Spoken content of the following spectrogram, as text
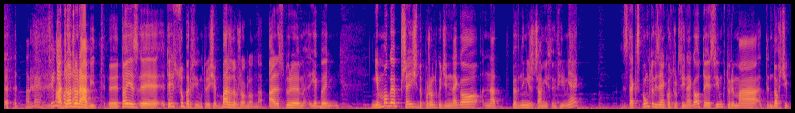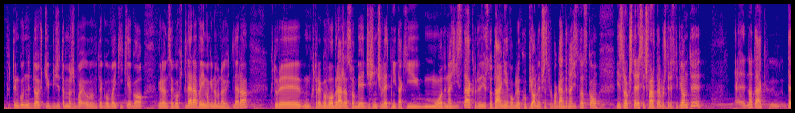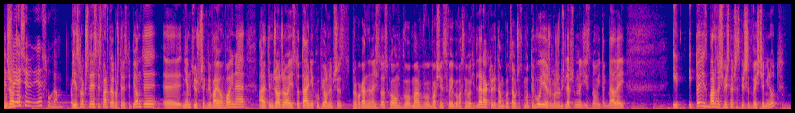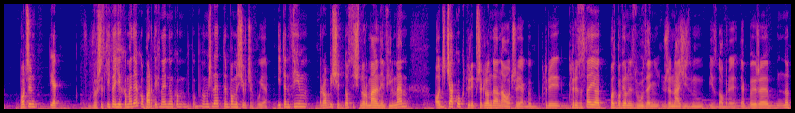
Okej, czyli nie A. Jojo Rabbit y, to jest, y, to jest super film, który się bardzo dobrze ogląda, ale z którym jakby nie mogę przejść do porządku dziennego nad pewnymi rzeczami w tym filmie. Tak z punktu widzenia konstrukcyjnego, to jest film, który ma ten dowcip, ten główny dowcip, gdzie tam masz tego Wajkikiego grającego Hitlera, wyimaginowanego Hitlera, który, którego wyobraża sobie dziesięcioletni taki młody nazista, który jest totalnie w ogóle kupiony przez propagandę nazistowską. Jest rok 44 albo 45 E, No tak, ten Ten George... ja, się, ja słucham. Jest rok 44 albo 45. e, Niemcy już przegrywają wojnę, ale ten Jojo jest totalnie kupiony przez propagandę nazistowską. Ma właśnie swojego własnego Hitlera, który tam go cały czas motywuje, że może być lepszym nazistą i tak dalej. I, I to jest bardzo śmieszne przez pierwsze 20 minut. Po czym, jak we wszystkich takich komediach opartych na jednym pomyśle, ten pomysł się wyczerpuje. I ten film robi się dosyć normalnym filmem o dzieciaku, który przegląda na oczy, jakby, który, który zostaje pozbawiony złudzeń, że nazizm jest dobry. Jakby, że no,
